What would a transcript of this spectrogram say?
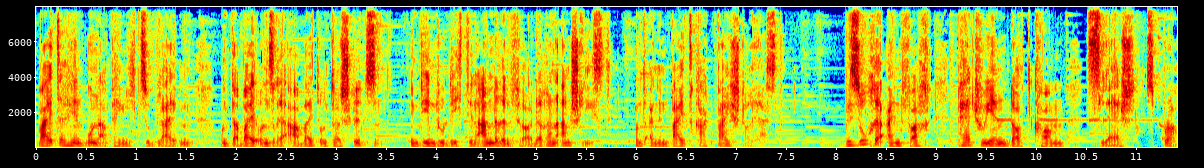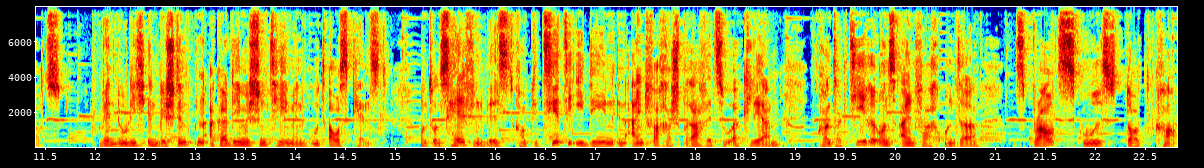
weiterhin unabhängig zu bleiben und dabei unsere Arbeit unterstützen, indem du dich den anderen Förderern anschließt und einen Beitrag beisteuerst. Besuche einfach patreon.com/sprouts. Wenn du dich in bestimmten akademischen Themen gut auskennst und uns helfen willst, komplizierte Ideen in einfacher Sprache zu erklären, kontaktiere uns einfach unter sproutsschools.com.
